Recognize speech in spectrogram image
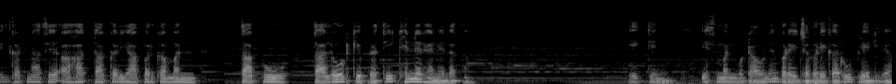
इस घटना से आहत ताकर यापर का मन तापू तालोड़ के प्रति खिन्न रहने लगा। एक दिन इस मन मुटाव ने बड़े झगड़े का रूप ले लिया।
